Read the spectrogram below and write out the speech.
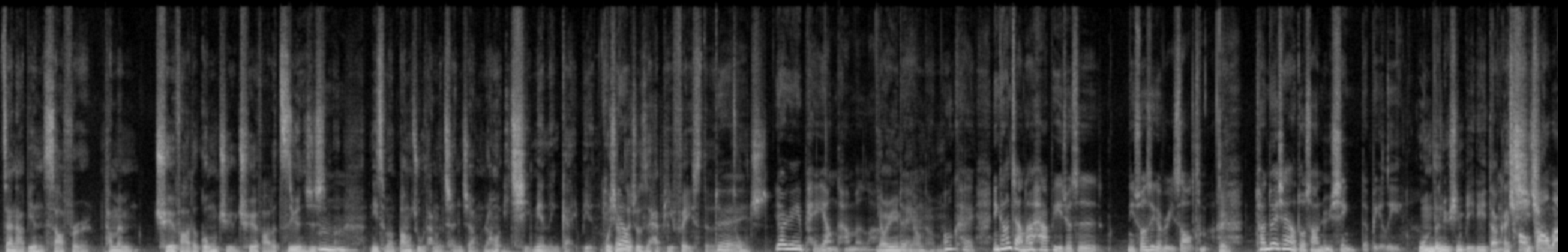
在哪边 suffer，他们。缺乏的工具、缺乏的资源是什么？嗯、你怎么帮助他们成长，然后一起面临改变？我想这就是 Happy Face 的宗旨。要愿意培养他们了，要愿意培养他们。OK，你刚刚讲到 Happy，就是你说是一个 result 嘛？对团队现在有多少女性的比例？我们的女性比例大概七成吧？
